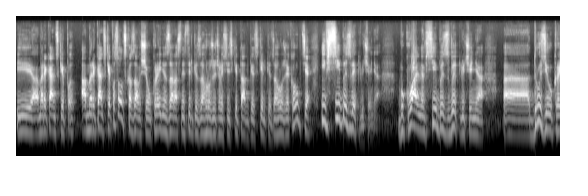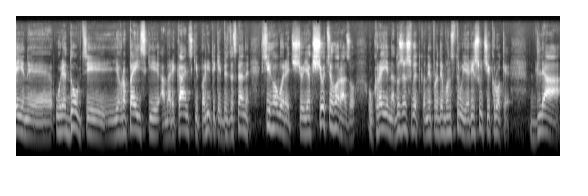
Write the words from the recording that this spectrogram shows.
І американський по- американський посол сказав, що Україні зараз не стільки загрожують російські танки, скільки загрожує корупція, і всі без виключення. Буквально всі без виключення друзі України, урядовці, європейські, американські, політики, бізнесмени, всі говорять, що якщо цього разу Україна дуже швидко не продемонструє рішучі кроки для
